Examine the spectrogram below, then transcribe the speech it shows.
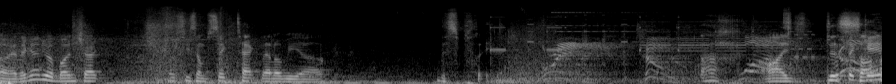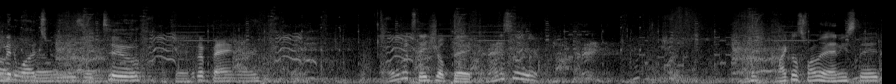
Oh, yeah, they're gonna do a bun check. Let's see some sick tech that'll be uh displayed. Ugh. Oh, I this The Game and Watch bro. music too. Okay. What a banger. I wonder what stage you'll pick. Honestly, Michael's fine at any stage.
